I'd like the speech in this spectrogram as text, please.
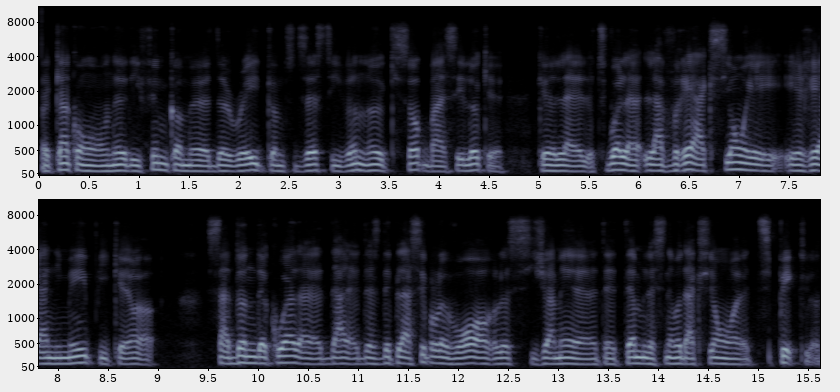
Fait que quand on a des films comme euh, The Raid, comme tu disais, Steven, qui sortent, ben, c'est là que, que tu vois la, vraie action est, est réanimée, puis que ah, ça donne de quoi de, se déplacer pour le voir là, si jamais euh, tu aimes le cinéma d'action euh, typique. Là,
